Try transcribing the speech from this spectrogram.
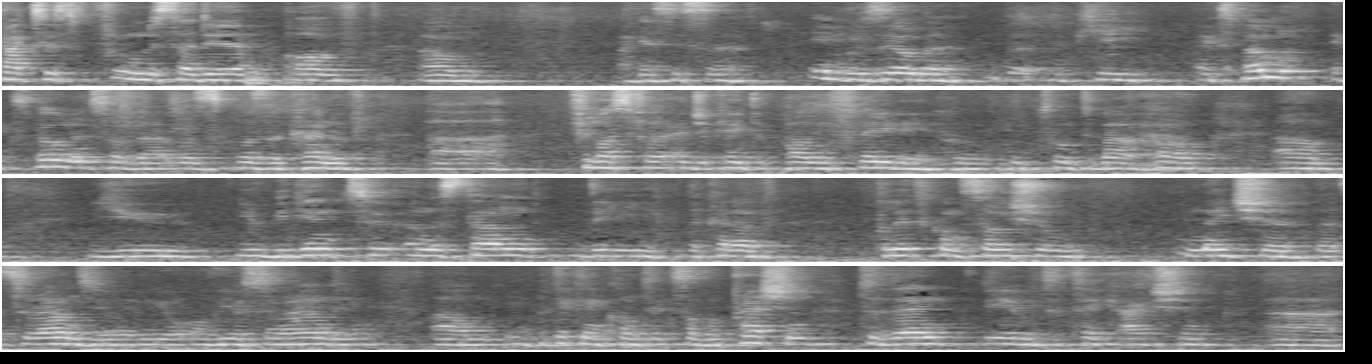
praxis from this idea of, um, I guess it's uh, in Brazil, the, the, the key exponent, exponents of that was, was the kind of uh, philosopher educator Paulo Freire, who, who talked about how um, you, you begin to understand the, the kind of political and social nature that surrounds you, your, of your surrounding, um, in particular in context of oppression, to then be able to take action uh,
